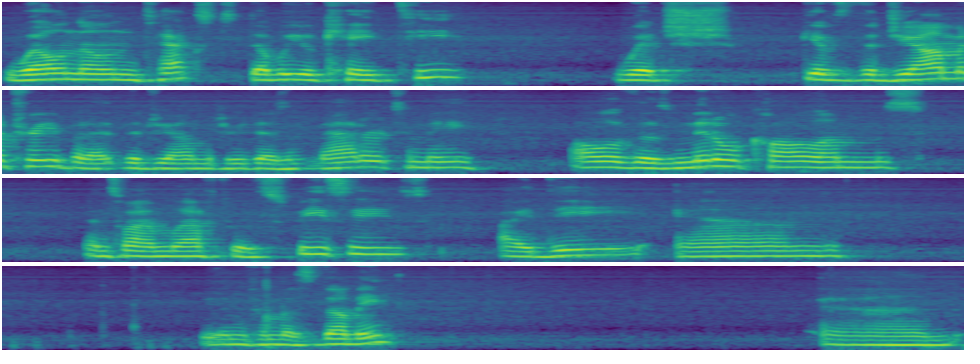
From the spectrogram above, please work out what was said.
well-known text, WKT, which gives the geometry, but the geometry doesn't matter to me. All of those middle columns, and so I'm left with species, ID, and the infamous dummy. And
